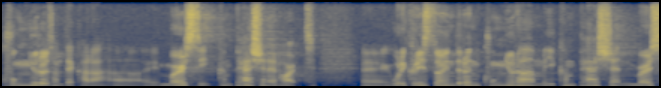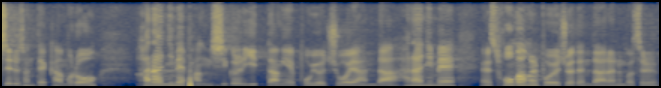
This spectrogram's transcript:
국류를 선택하라. Uh, mercy, compassionate heart. 예, 우리 그리스도인들은 국률함, 이 compassion, mercy를 선택함으로 하나님의 방식을 이 땅에 보여주어야 한다. 하나님의 소망을 보여줘야 된다라는 것을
